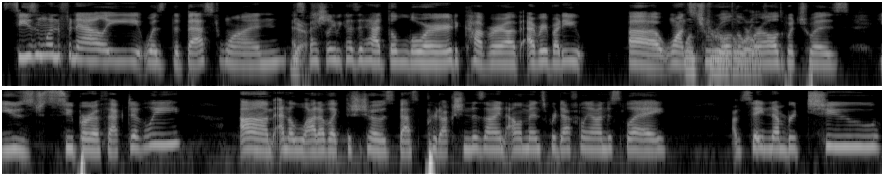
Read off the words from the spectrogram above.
season one finale was the best one, Yes. especially because it had the Lorde cover of everybody uh wants, to rule, the, world. which was used super effectively. Um, and a lot of like the show's best production design elements were definitely on display. I'd say number two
